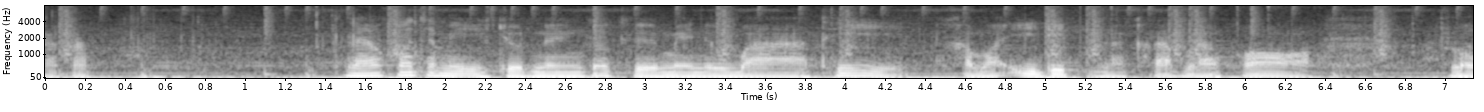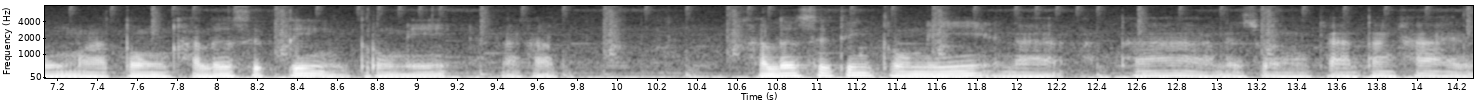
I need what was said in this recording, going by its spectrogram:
นะครับ แล้วก็จะมีอีกจุดหนึ่งก็คือเมนูบาร์ที่คำว่า edit นะครับ แล้วก็ลงมาตรง color setting ตรงนี้นะครับ color setting ตรงนี้นะถ้าในส่วนของการตั้งค่าเห็น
